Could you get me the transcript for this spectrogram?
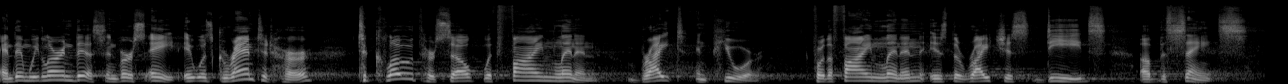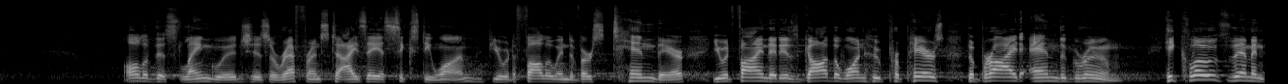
and then we learn this in verse 8 it was granted her to clothe herself with fine linen, bright and pure, for the fine linen is the righteous deeds of the saints. All of this language is a reference to Isaiah 61. If you were to follow into verse 10 there, you would find that it is God the one who prepares the bride and the groom. He clothes them in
